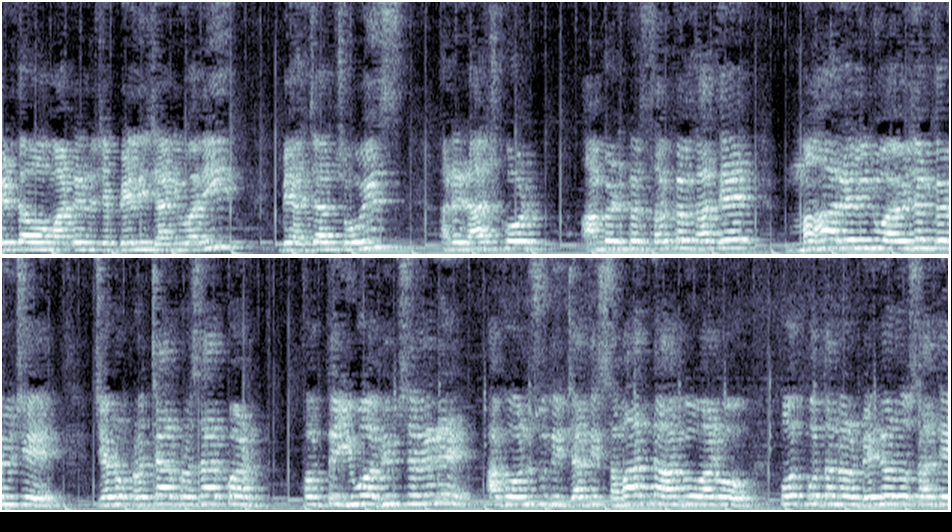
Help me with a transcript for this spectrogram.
બિરદાવવા માટેનું જે પહેલી જાન્યુઆરી બે હજાર ચોવીસ અને રાજકોટ આંબેડકર સર્કલ ખાતે મહારેલીનું આયોજન કર્યું છે, જેનો પ્રચાર પ્રસાર પણ ફક્ત યુવા ભીમસેને આગો અનુસૂચિત જાતિ સમાજના આગોવાનો પોતપોતાના બેનરો સાથે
